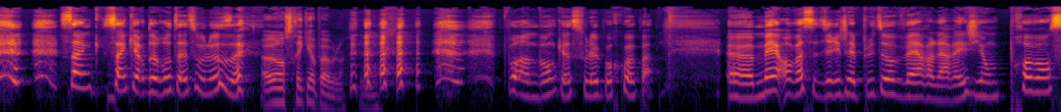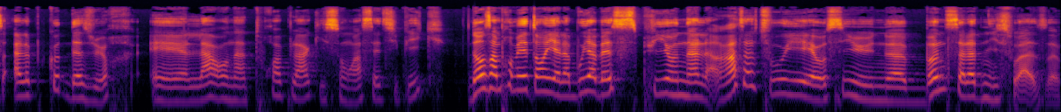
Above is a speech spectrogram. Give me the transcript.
5, heures de route à Toulouse. Ah on serait capable. Pour un bon cassoulet, pourquoi pas. Euh, mais on va se diriger plutôt vers la région Provence-Alpes-Côte d'Azur. Et là, on a trois plats qui sont assez typiques. Dans un premier temps, il y a la bouillabaisse, puis on a la ratatouille et aussi une bonne salade niçoise.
